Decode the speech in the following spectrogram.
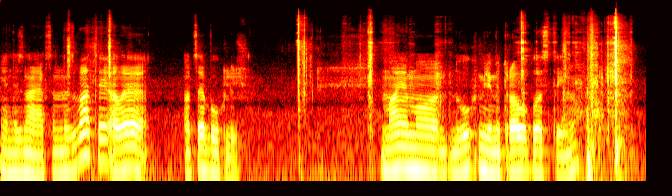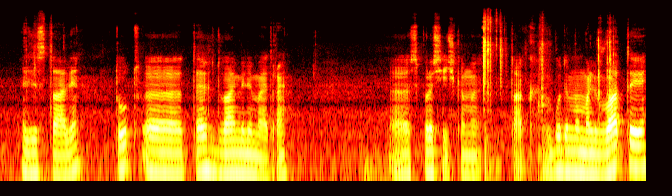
Я не знаю, як це назвати, але оце був ключ. Маємо 2-мм пластину зі сталі. Тут е, теж 2 мм е, з просічками. Так, будемо малювати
